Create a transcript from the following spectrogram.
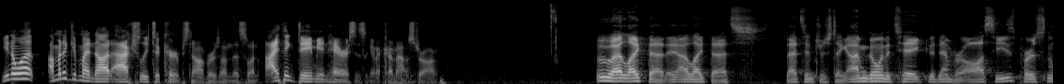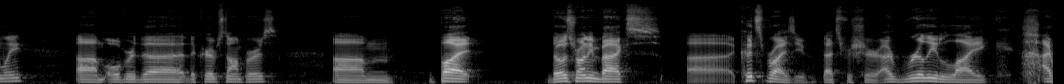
You know what? I'm gonna give my nod actually to Curb Stompers on this one. I think Damien Harris is gonna come out strong. Ooh, I like that. I like that. That's, that's interesting. I'm going to take the Denver Aussies personally um, over the the Curb Stompers. Um, but those running backs uh, could surprise you. That's for sure. I really like. I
